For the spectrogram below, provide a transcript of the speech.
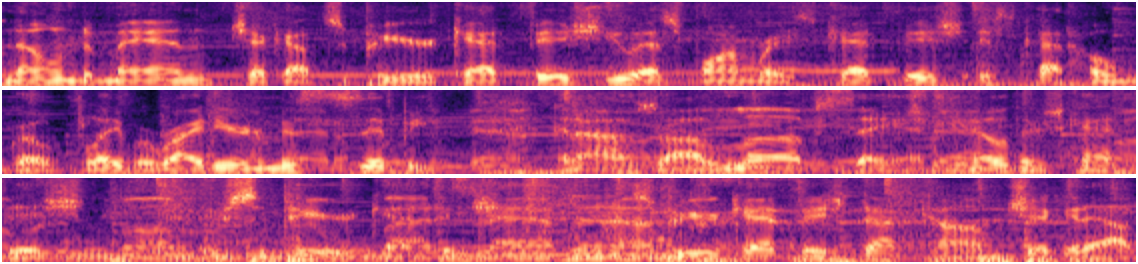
known to man, check out Superior Catfish, U.S. farm raised catfish. It's got homegrown flavor right here in Mississippi. And as I love saying, you know, there's catfish, there's Superior Catfish. SuperiorCatfish.com. Check it out.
